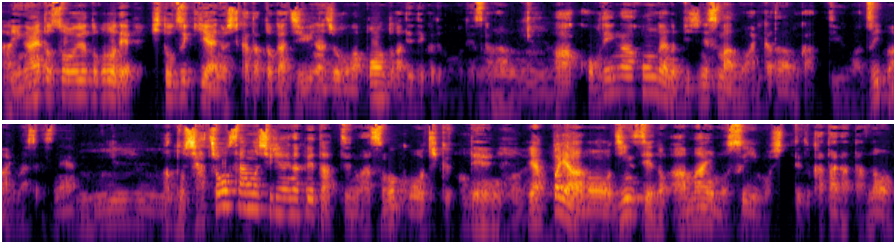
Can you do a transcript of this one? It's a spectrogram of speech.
うん。はい、意外とそういうところで人付き合いの仕方とか自由な情報がポンとか出てくるものですから、ああ、これが本来のビジネスマンのあり方なのかっていうのは随分ありましたですね。あと、社長さんの知り合いが増えたっていうのがすごく大きくって、やっぱりあの、人生の甘いも酸いも知ってる方々の、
